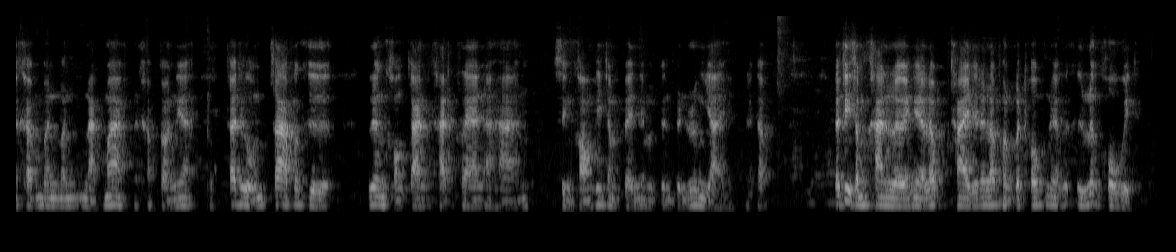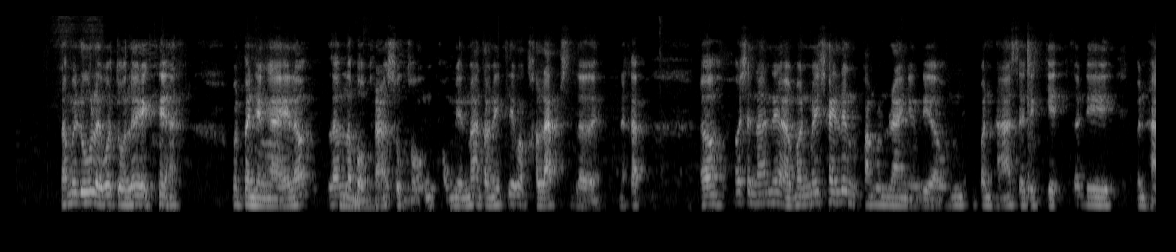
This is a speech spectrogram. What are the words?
นะครับ มันมันหนักมากนะครับ ตอนเนี้ยถ้าที่ผมทราบก็คือเรื่องของการขาดแคลนอาหารสิ่งของที่จำเป็นเนี่ยมันเป็นเป็นเรื่องใหญ่นะครับ และที่สำคัญเลยเนี่ยแล้วไทยจะได้รับผลกระทบเนี่ยก็คือเรื่องโควิดเราไม่รู้เลยว่าตัวเลขเนี่ยมันเป็นยังไงแล้วแล้วระบบสาธารณสุขของของเมียนมาตอนนี้เรียกว่า collapse เลยนะครับ แล้วเพราะฉะนั้นเนี่ยมันไม่ใช่เรื่องความรุนแรงอย่างเดียว ปัญหาเศรษฐกิจก็ดีปัญหา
